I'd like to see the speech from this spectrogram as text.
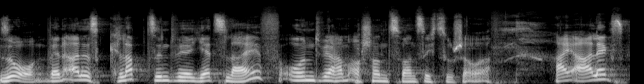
So, wenn alles klappt, sind wir jetzt live und wir haben auch schon 20 Zuschauer. Hi Alex,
